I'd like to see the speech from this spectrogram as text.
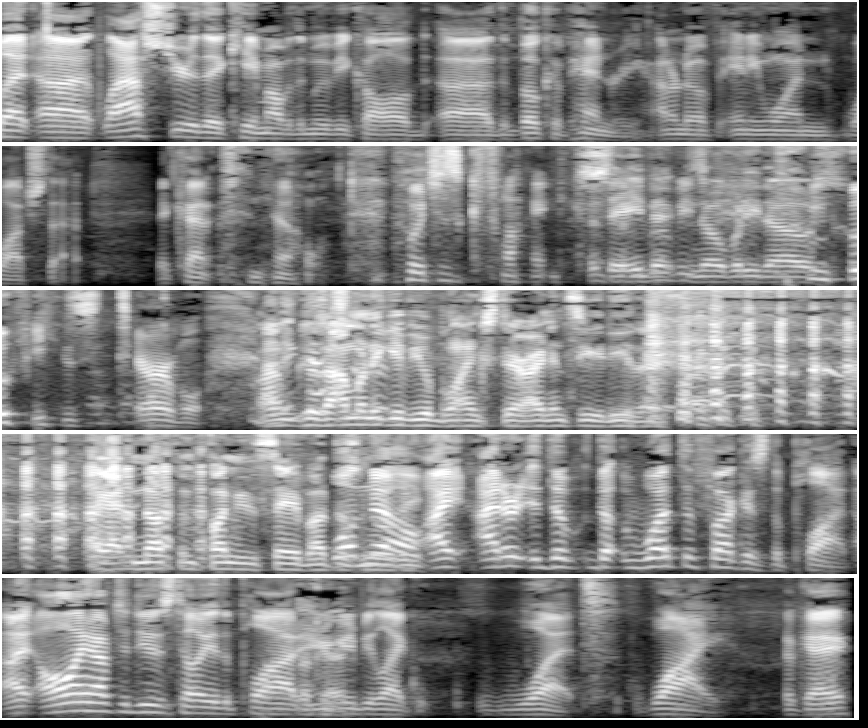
But uh, last year they came out with a movie called uh, The Book of Henry. I don't know if anyone watched that. It kind of no, which is fine. Save it. Nobody knows. The movie is terrible. Because I'm going to give you a blank stare. I didn't see it either. I got nothing funny to say about this movie. Well, no. I, I don't. The, the, what the fuck is the plot? I, all I have to do is tell you the plot, and you're gonna be like, "What? Why?" Okay.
